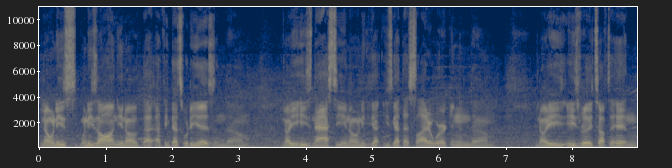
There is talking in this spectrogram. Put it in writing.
you know, when he's when he's on, you know, that, I think that's what he is, and um, you know, he, he's nasty. You know, and he got he's got that slider working, and um, you know, he, he's really tough to hit. And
